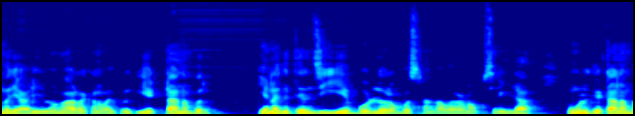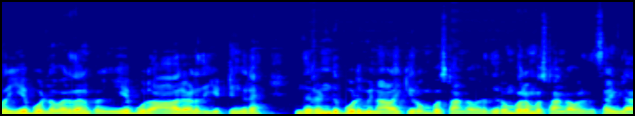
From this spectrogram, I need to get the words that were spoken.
மாதிரி ஆடிடுவாங்க. ஆடுறதுக்கான வாய்ப்பு இருக்குது எட்டாம் நம்பர் எனக்கு தெரிஞ்சு ஏ போர்டில் ரொம்ப ஸ்ட்ராங்காக வரணும். சரிங்களா? உங்களுக்கு எட்டாம் நம்பர் ஏ போர்டில் வருதான்னு பாருங்கள் ஏ போர்டு ஆறு அல்லது எட்டுங்கிற இந்த ரெண்டு போர்டுமே நாளைக்கு ரொம்ப ஸ்ட்ராங்காக வருது. ரொம்ப ரொம்ப ஸ்ட்ராங்காக வருது. சரிங்களா?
